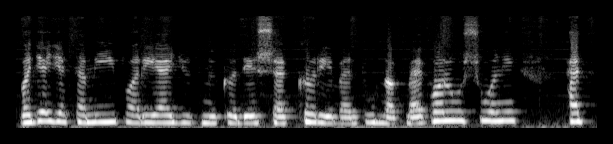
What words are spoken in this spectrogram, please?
vagy egyetemi ipari együttműködések körében tudnak megvalósulni. Hát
